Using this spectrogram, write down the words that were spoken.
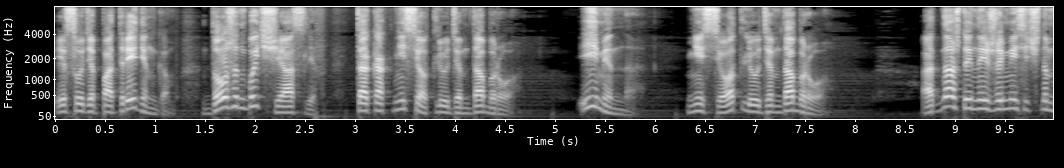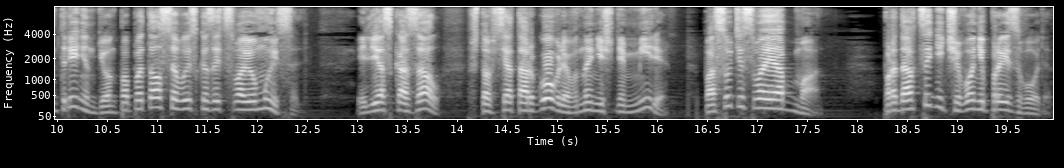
И, судя по тренингам, должен быть счастлив, так как несет людям добро. Именно, несет людям добро. Однажды на ежемесячном тренинге он попытался высказать свою мысль. Илья сказал, что вся торговля в нынешнем мире по сути своей обман. Продавцы ничего не производят,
